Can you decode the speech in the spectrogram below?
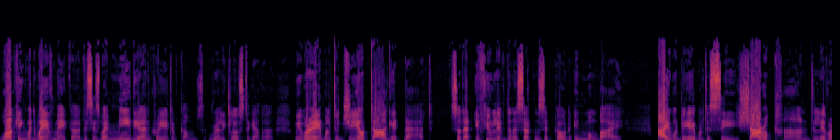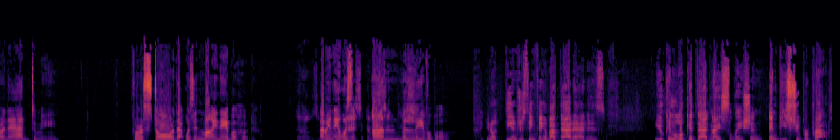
Working with Wavemaker, this is where media and creative comes really close together. We were able to geo target that so that if you lived in a certain zip code in Mumbai, I would be able to see Shah Rukh Khan deliver an ad to me for a store that was in my neighborhood. Yeah, it I mean, it was amazing- amazing piece. unbelievable. You know, the interesting thing about that ad is you can look at that in isolation and be super proud.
